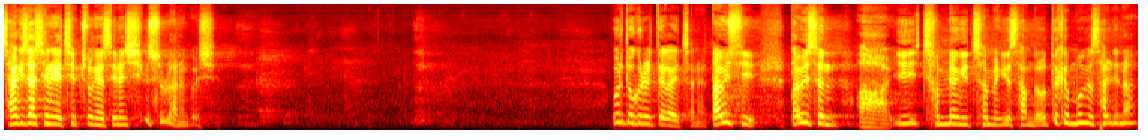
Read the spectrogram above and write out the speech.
자기 자신에게 집중해서 이런 실수를 하는 것이 우리도 그럴 때가 있잖아요. 다윗이, 다윗은, 아, 이 천명, 이 천명, 이 사람들 어떻게 먹여 살리나?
